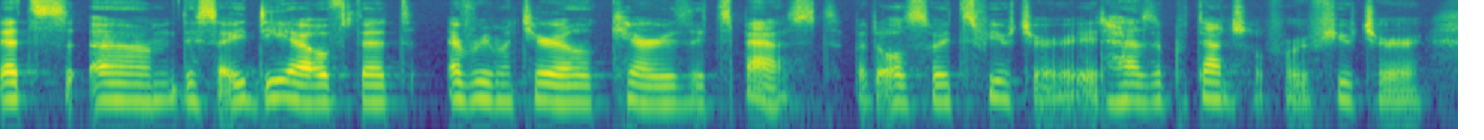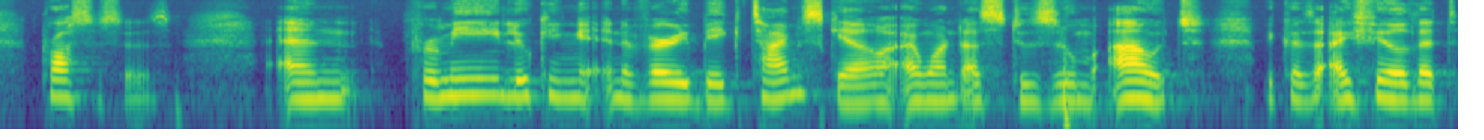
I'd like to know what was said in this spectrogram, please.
that's um, this idea of that every material carries its past, but also its future. It has a potential for future processes. And for me, looking in a very big time scale, I want us to zoom out because I feel that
